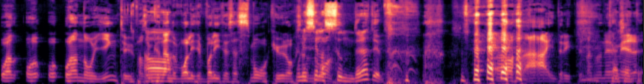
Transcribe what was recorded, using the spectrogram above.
och, och, och, och annoying typ, fast hon Ja. kunde ändå vara lite, vara lite så här småkul också Hon är så jävla sundare typ. ja, Nej, inte riktigt, men hon är Kanske mer, inte.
